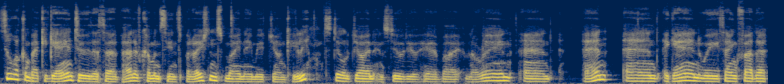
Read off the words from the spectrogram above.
So, welcome back again to the third part of Come and See Inspirations. My name is John Keeley, still joined in studio here by Lorraine and Anne. And again, we thank Father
